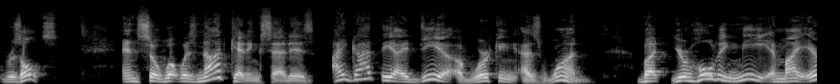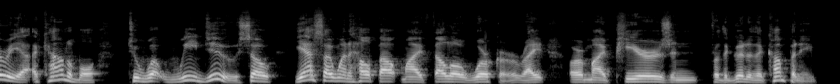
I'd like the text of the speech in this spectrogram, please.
results. And so what was not getting said is, I got the idea of working as one, but you're holding me and my area accountable to what we do. So yes, I want to help out my fellow worker, right? Or my peers and for the good of the company.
